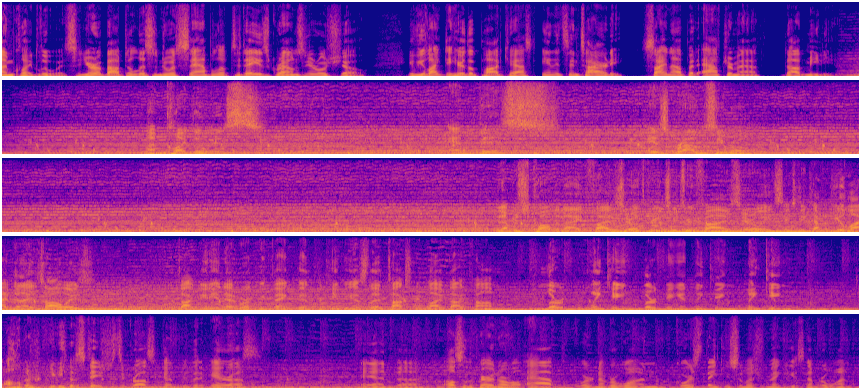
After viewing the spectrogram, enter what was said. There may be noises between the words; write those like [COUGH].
I'm Clyde Lewis, and you're about to listen to a sample of today's Ground Zero show. If you'd like to hear the podcast in its entirety, sign up at aftermath.media. I'm Clyde Lewis, and this is Ground Zero. The numbers to call tonight 503-225-0860. Coming to you live tonight as always. Talk Media Network, we thank them for keeping us lit. TalkStreamLive.com. Lur- linking, lurking and linking, linking all the [LAUGHS] radio stations across the country that air us. And uh, also the Paranormal app. We're number one. Of course, thank you so much for making us number one.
